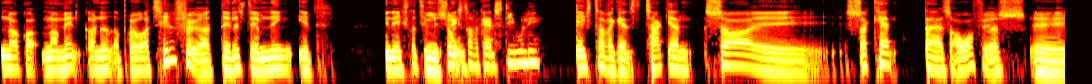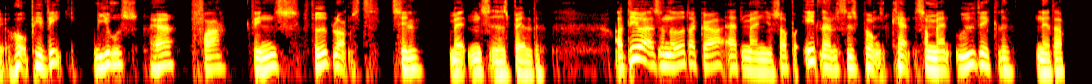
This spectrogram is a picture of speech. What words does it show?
når, når mænd går ned og prøver at tilføre denne stemning et, en ekstra dimension, ekstra. Ekstravagant stimuli. ekstravagans, tak Jan, så, øh, så kan der altså overføres øh, HPV-virus Ja. fra kvindens fødeblomst til mandens ædspalte. Og det er jo altså noget, der gør, at man jo så på et eller andet tidspunkt kan som mand udvikle netop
